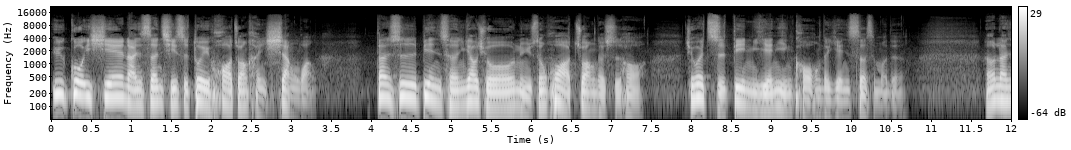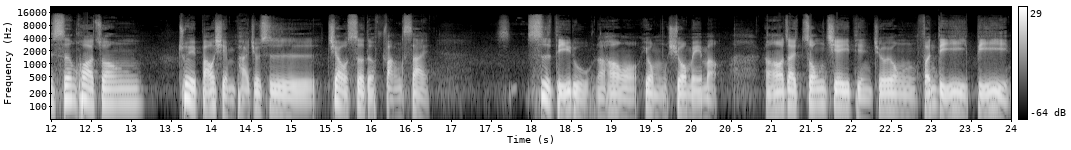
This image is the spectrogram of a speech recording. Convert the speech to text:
遇过一些男生，其实对化妆很向往。但是变成要求女生化妆的时候，就会指定眼影、口红的颜色什么的。然后男生化妆最保险牌就是校色的防晒、四底乳，然后用修眉毛，然后再中阶一点就用粉底液、鼻影，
